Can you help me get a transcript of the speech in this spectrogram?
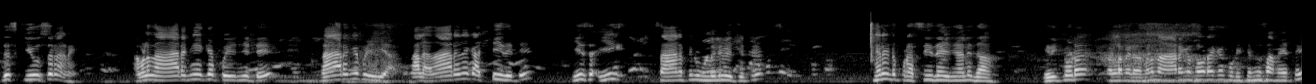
ഇത് സ്ക്യൂസർ ആണ്. നമ്മൾ നാരങ്ങയൊക്കെ പിഴിഞ്ഞിട്ട് നാരങ്ങ പിഴിയുക അല്ല നാരങ്ങ കട്ട് ചെയ്തിട്ട് ഈ ഈ സാധനത്തിന് ഉള്ളിൽ വെച്ചിട്ട് ഇങ്ങനെ പ്രസ് ചെയ്ത് കഴിഞ്ഞാൽ ഇതാ ഇതിൽ കൂടെ വെള്ളം വരും. നമ്മൾ നാരങ്ങ സോഡ ഒക്കെ കുടിക്കുന്ന സമയത്ത്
